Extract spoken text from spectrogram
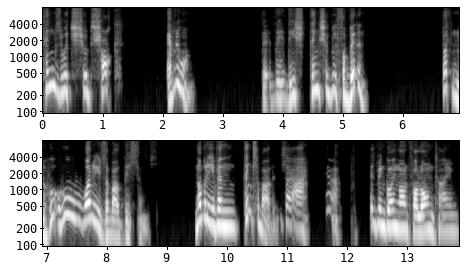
things which should shock everyone. The, the, these things should be forbidden. But who, who worries about these things? Nobody even thinks about it. Say, ah, yeah, it's been going on for a long time.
